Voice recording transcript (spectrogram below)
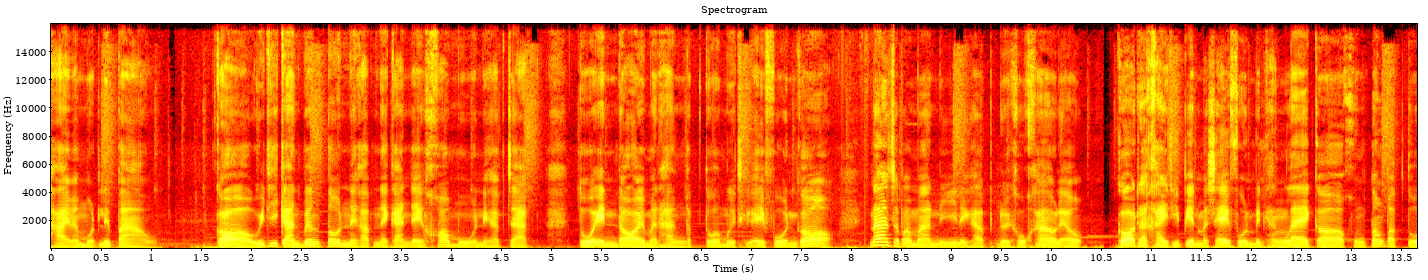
ถ่ายมาหมดหรือเปล่า ก็วิธีการเบื้องต้นนะครับในการย้ายข้อมูลนะครับจากตัว Android มาทางกับตัวมือถือ iPhone ก็น่าจะประมาณนี้นะครับโดยคร่าวๆแล้ว ก็ถ้าใครที่เปลี่ยนมาใช้ iPhone เป็นครั้งแรกก็คงต้องปรับตัว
